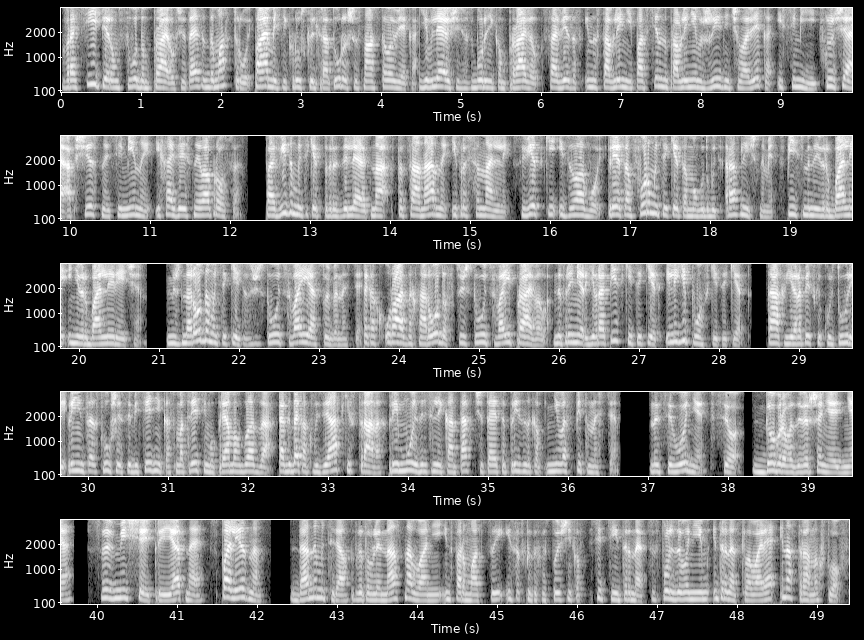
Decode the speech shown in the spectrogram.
В России первым сводом правил считается «Домострой» – памятник русской литературы XVI века, являющийся сборником правил, советов и наставлений по всем направлениям жизни человека и семьи, включая общественные, семейные и хозяйственные вопросы. По видам этикет подразделяют на стационарный и профессиональный, светский и деловой. При этом формы этикета могут быть различными в письменной, вербальной и невербальной речи. В международном этикете существуют свои особенности, так как у разных народов существуют свои правила, например, европейский этикет или японский этикет. Так, в европейской культуре принято, слушая собеседника, смотреть ему прямо в глаза, тогда как в азиатских странах прямой зрительный контакт считается признаком невоспитанности. На сегодня все. Доброго завершения дня. Совмещай приятное с полезным. Данный материал подготовлен на основании информации из открытых источников сети интернет с использованием интернет-словаря иностранных слов.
